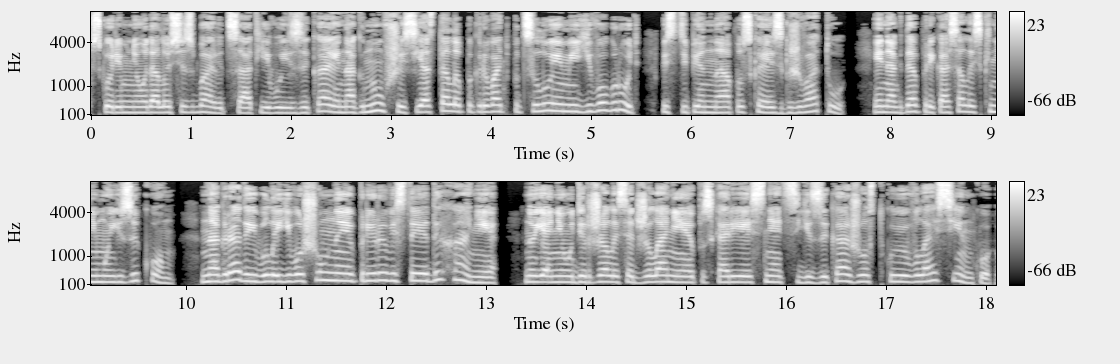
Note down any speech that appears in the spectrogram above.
Вскоре мне удалось избавиться от его языка, и, нагнувшись, я стала покрывать поцелуями его грудь, постепенно опускаясь к животу. Иногда прикасалась к нему языком. Наградой было его шумное прерывистое дыхание, но я не удержалась от желания поскорее снять с языка жесткую волосинку.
